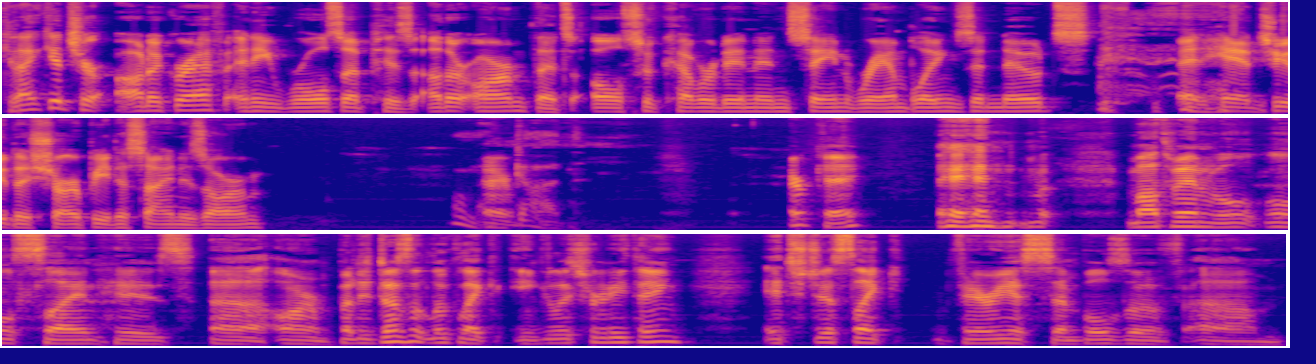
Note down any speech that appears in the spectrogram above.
Can I get your autograph? And he rolls up his other arm that's also covered in insane ramblings and notes and hands you the sharpie to sign his arm. Oh my god. Okay. And Mothman will, will sign his uh, arm, but it doesn't look like English or anything. It's just like various symbols of um,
